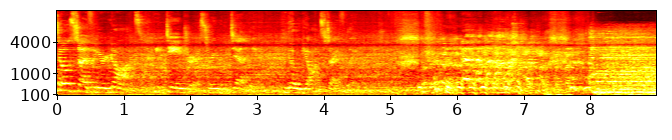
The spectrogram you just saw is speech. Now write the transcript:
Don't stifle your yawns. Be dangerous or even deadly. No yawn stifling.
